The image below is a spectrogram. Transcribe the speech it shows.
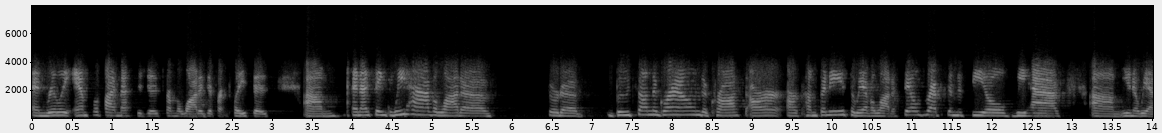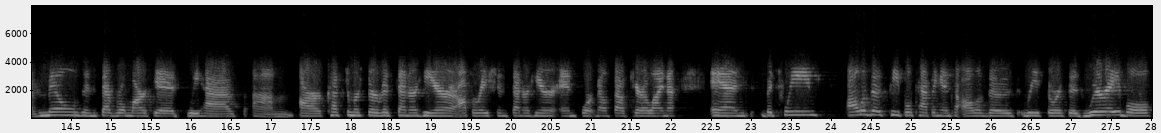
and really amplify messages from a lot of different places. Um, and I think we have a lot of sort of boots on the ground across our, our company. So we have a lot of sales reps in the field. We have um, you know, we have mills in several markets. We have um, our customer service center here, our operations center here in Fort Mill, South Carolina. And between all of those people tapping into all of those resources, we're able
